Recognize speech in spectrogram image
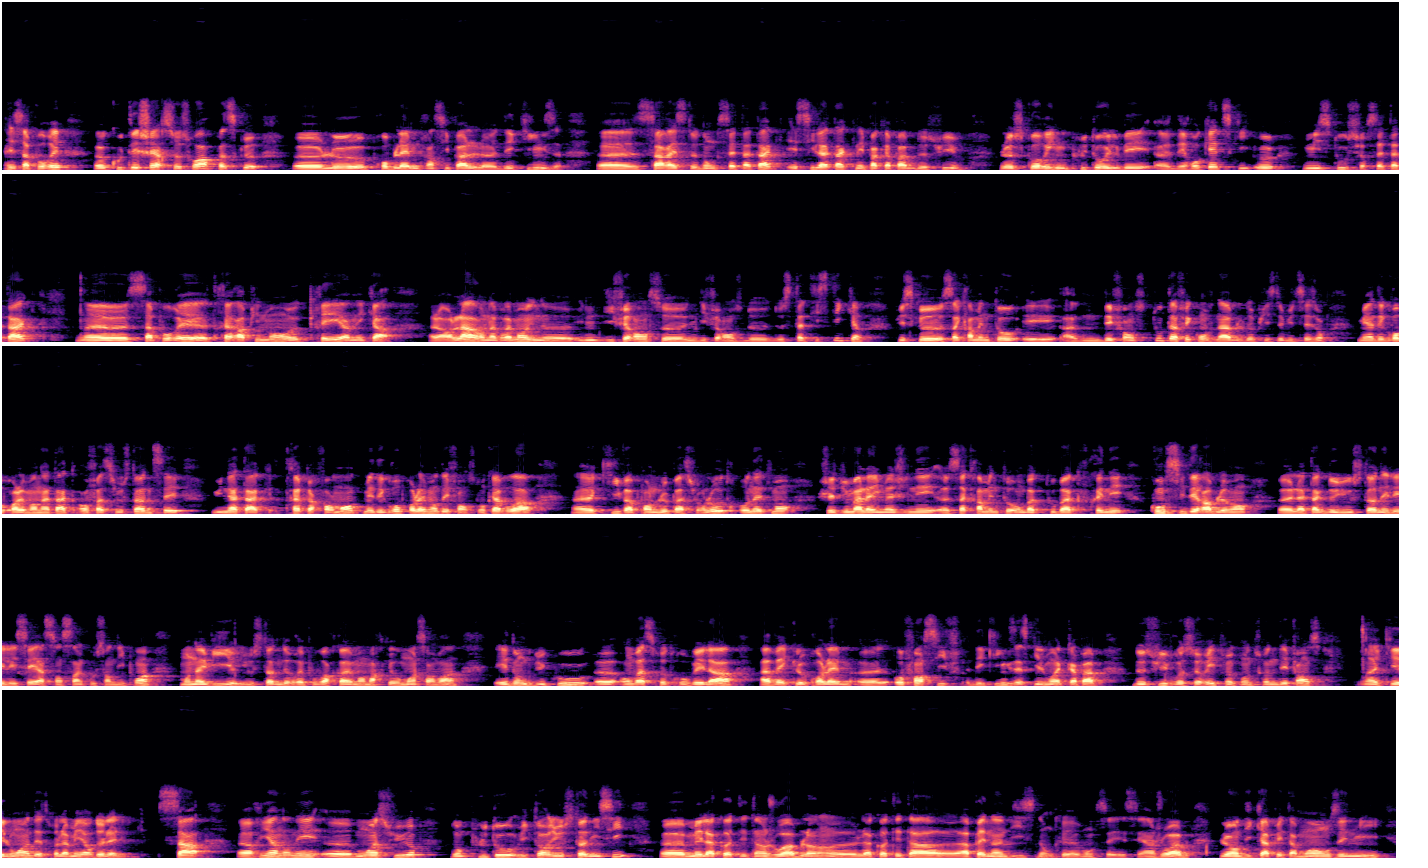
Et ça pourrait euh, coûter cher ce soir parce que euh, le problème principal des Kings, euh, ça reste donc cette attaque. Et si l'attaque n'est pas capable de suivre le scoring plutôt élevé des Rockets, qui eux misent tout sur cette attaque, ça pourrait très rapidement créer un écart. Alors là, on a vraiment une, différence, une différence de, de statistiques, hein, puisque Sacramento est, a une défense tout à fait convenable depuis ce début de saison, mais a des gros problèmes en attaque. En face, Houston, c'est une attaque très performante, mais des gros problèmes en défense. Donc à voir euh, qui va prendre le pas sur l'autre. Honnêtement, j'ai du mal à imaginer euh, Sacramento en back-to-back freiner considérablement euh, l'attaque de Houston et les laisser à 105 ou 110 points. mon avis, Houston devrait pouvoir quand même en marquer au moins 120. Et donc du coup, on va se retrouver là avec le problème offensif des Kings. Est-ce qu'ils vont être capables de suivre ce rythme contre une défense qui est loin d'être la meilleure de la ligue? Ça, rien n'en est moins sûr. Donc plutôt victoire Houston ici. Euh, mais la cote est injouable. Hein. Euh, la cote est à euh, à peine un 10, donc bon, c'est injouable. Le handicap est à moins 11,5.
